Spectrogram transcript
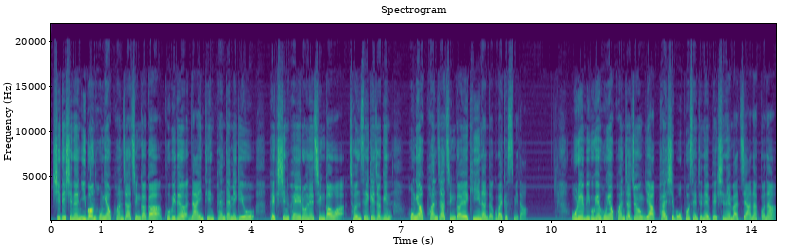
CDC는 이번 홍역 환자 증가가 코비드-19 팬데믹 이후 백신 회의론의 증가와 전 세계적인 홍역 환자 증가에 기인한다고 밝혔습니다. 올해 미국의 홍역 환자 중 약 85%는 백신을 맞지 않았거나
